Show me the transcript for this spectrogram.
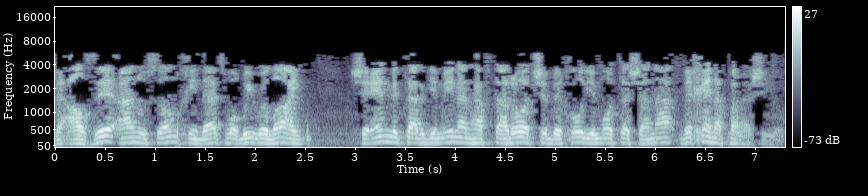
ועל זה אנו סומכים, that's what we rely, שאין מתרגמינן הפטרות שבכל ימות השנה וכן הפרשיות.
